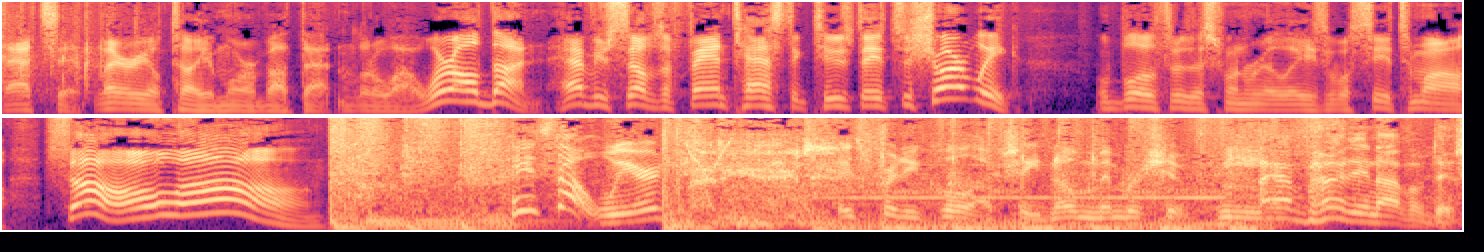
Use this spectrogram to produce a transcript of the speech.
That's it. Larry will tell you more about that in a little while. We're all done. Have yourselves a fantastic Tuesday. It's a short week. We'll blow through this one real easy. We'll see you tomorrow. So long. Hey, it's not weird. It's pretty cool, actually. No membership fee. I have heard enough of this.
